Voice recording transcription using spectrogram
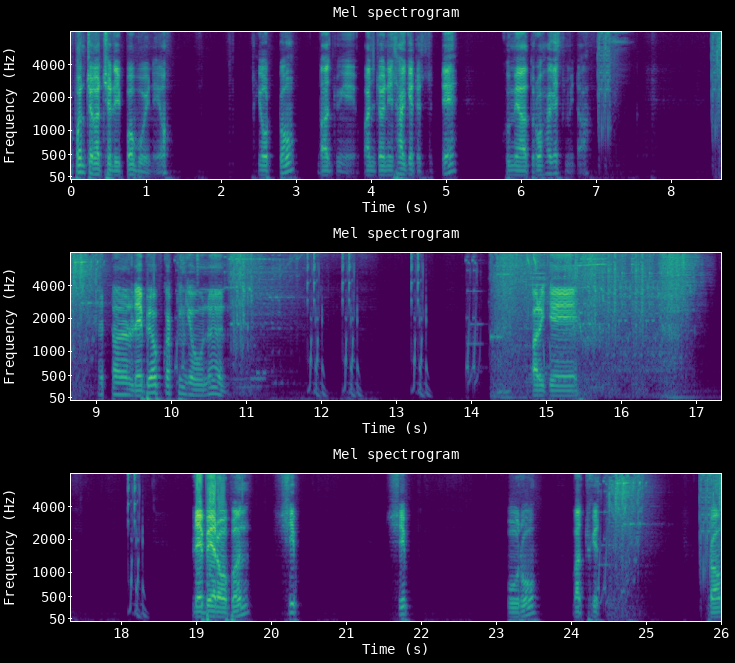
첫 번째가 제일 이뻐 보이네요. 이것도 나중에 완전히 사게 됐을 때 구매하도록 하겠습니다. 일단은 레벨업 같은 경우는 빠르게 레벨업은 10, 10, 5로 맞추겠습니다. 그럼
